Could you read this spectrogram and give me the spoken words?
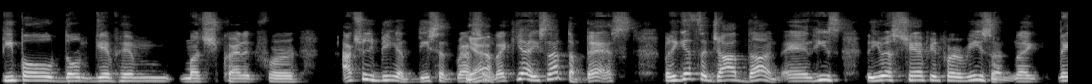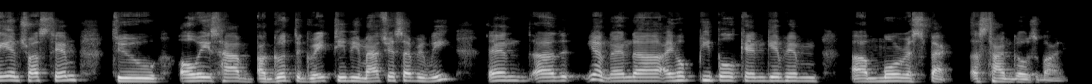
people don't give him much credit for actually being a decent wrestler. Yeah. Like, yeah, he's not the best, but he gets the job done. And he's the US champion for a reason. Like, they entrust him to always have a good to great TV matches every week. And, uh, yeah, and, uh, I hope people can give him, uh, more respect as time goes by.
